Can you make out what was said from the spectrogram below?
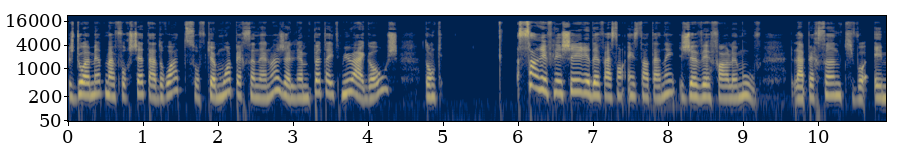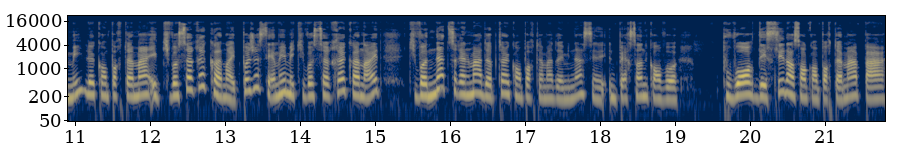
je dois mettre ma fourchette à droite, sauf que moi, personnellement, je l'aime peut-être mieux à gauche. Donc, sans réfléchir et de façon instantanée, je vais faire le move. La personne qui va aimer le comportement et qui va se reconnaître, pas juste aimer, mais qui va se reconnaître, qui va naturellement adopter un comportement dominant, c'est une personne qu'on va pouvoir déceler dans son comportement par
